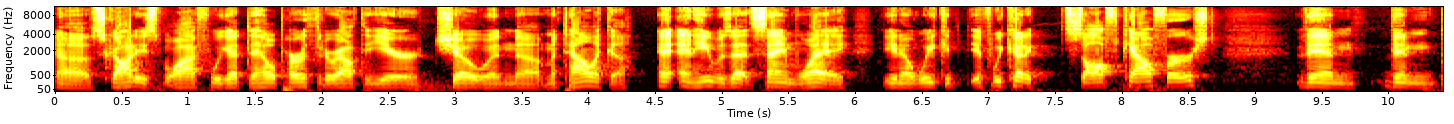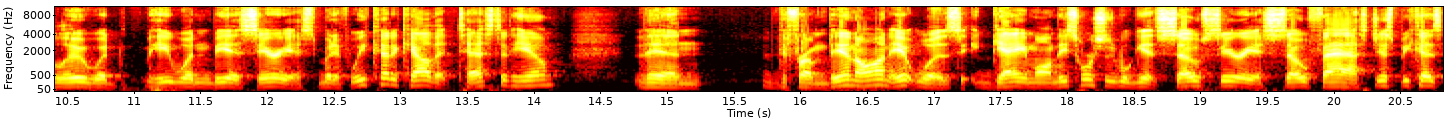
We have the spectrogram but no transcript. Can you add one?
uh, Scotty's wife. We got to help her throughout the year showing uh, Metallica, and, and he was that same way. You know, we could if we cut a soft cow first, then then Blue would he wouldn't be as serious. But if we cut a cow that tested him, then th- from then on it was game on. These horses will get so serious so fast just because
